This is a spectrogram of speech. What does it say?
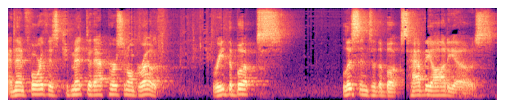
And then, fourth is commit to that personal growth. Read the books, listen to the books, have the audios,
